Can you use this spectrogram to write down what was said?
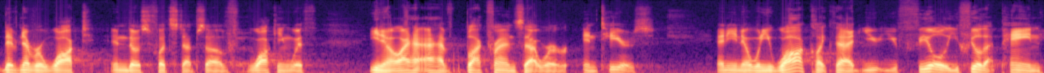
they've never walked in those footsteps of walking with, you know, I, I have black friends that were in tears. And you know when you walk like that you you feel you feel that pain.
